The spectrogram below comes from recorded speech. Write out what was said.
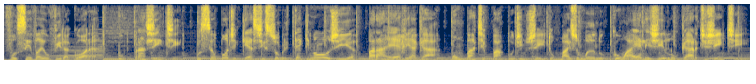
Você vai ouvir agora o Pra Gente, o seu podcast sobre tecnologia para RH. Um bate-papo de um jeito mais humano com a LG Lugar de Gente.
